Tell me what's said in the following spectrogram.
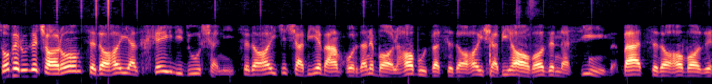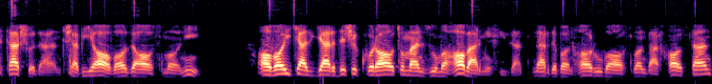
صبح روز چهارم صداهایی از خیلی دور شنید. صداهایی که شبیه به هم خوردن بالها بود و صداهایی شبیه آواز نسیم. بعد صداها واضحتر شدند شبیه آواز آسمانی. آوایی که از گردش کرات و منظومه ها برمیخیزد. نردبان ها رو به آسمان برخواستند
